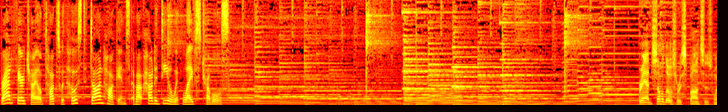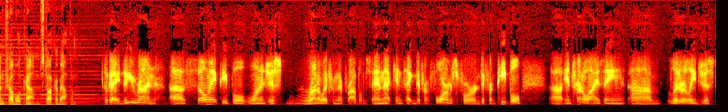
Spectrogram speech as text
Brad Fairchild talks with host Don Hawkins about how to deal with life's troubles. Brad, some of those responses when trouble comes, talk about them. Okay, do you run? Uh, so many people want to just run away from their problems, and that can take different forms for different people. Uh, internalizing, um, literally just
